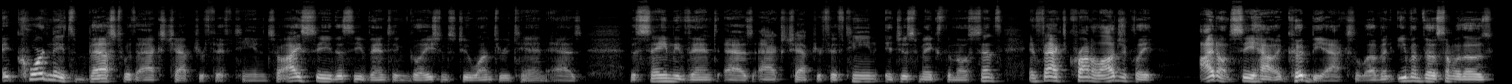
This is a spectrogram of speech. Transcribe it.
it coordinates best with Acts chapter 15. And so I see this event in Galatians 2 1 through 10 as the same event as Acts chapter 15. It just makes the most sense. In fact, chronologically, I don't see how it could be Acts 11, even though some of those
